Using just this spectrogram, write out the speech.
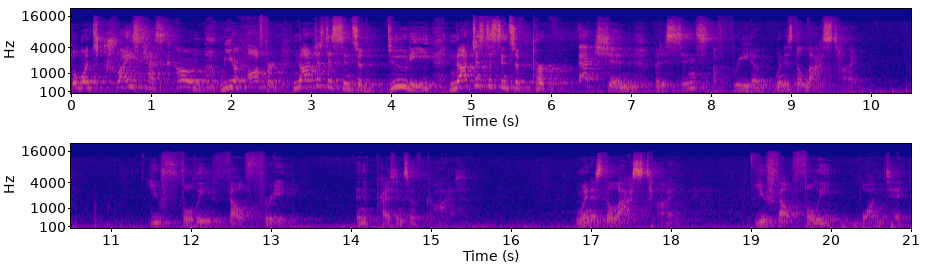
But once Christ has come, we are offered not just a sense of duty, not just a sense of perfection, but a sense of freedom. When is the last time you fully felt free in the presence of God? When is the last time you felt fully wanted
